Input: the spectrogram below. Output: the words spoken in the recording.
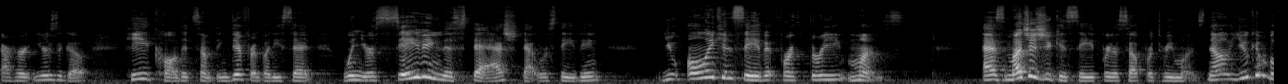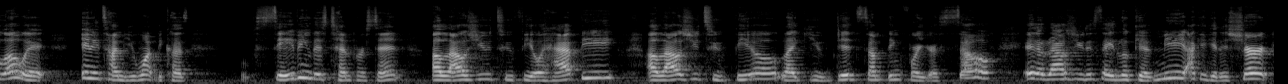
I, I heard years ago. He called it something different, but he said, when you're saving this stash that we're saving, you only can save it for three months. As much as you can save for yourself for three months. Now, you can blow it anytime you want because saving this 10% allows you to feel happy, allows you to feel like you did something for yourself. It allows you to say, Look at me. I can get a shirt,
